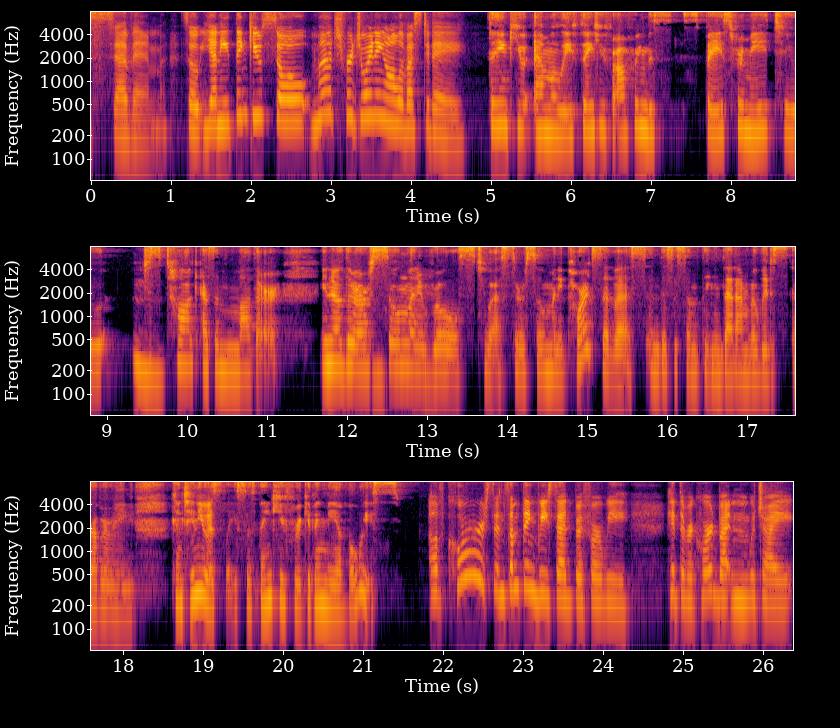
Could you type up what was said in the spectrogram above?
seven. So, Jenny, thank you so much for joining all of us today. Thank you, Emily. Thank you for offering this space for me to mm. just talk as a mother. You know, there are mm. so many roles to us, there are so many parts of us, and this is something that I'm really discovering continuously. So, thank you for giving me a voice. Of course. And something we said before we hit the record button, which I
